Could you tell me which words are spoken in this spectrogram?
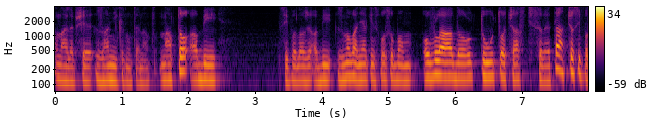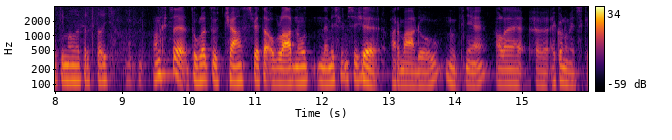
A najlepšie zaniknuté NATO. Na to, aby si povedal, že aby znova nějakým způsobem ovládol túto časť sveta? Čo si pod tím máme představit? On chce tuhle tu část světa ovládnout, nemyslím si, že armádou nutně, ale e, ekonomicky.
